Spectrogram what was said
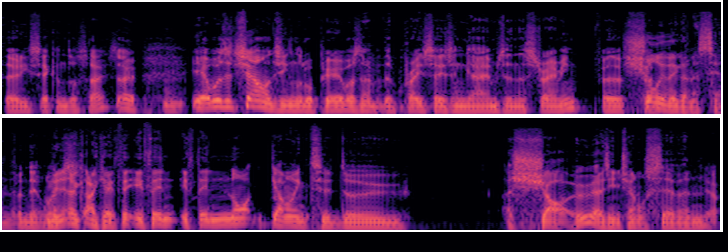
30 seconds or so. So, Hmm. yeah, it was a challenging little period, wasn't it? The preseason games and the streaming. For, Surely for, they're going to send for them. I mean, okay, if, they, if, they, if they're not going to do a show, as in Channel 7, Yep.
